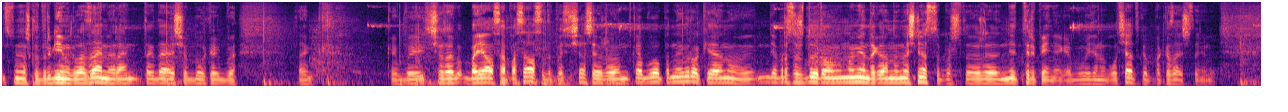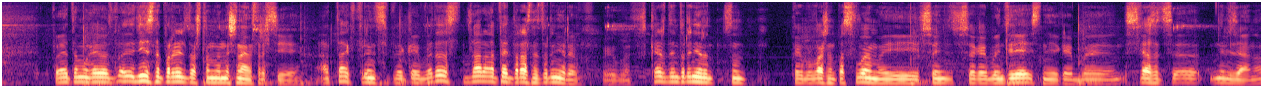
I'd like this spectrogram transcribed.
с немножко другими глазами. Тогда еще был как бы так, как бы что-то боялся, опасался, допустим. Сейчас я уже как бы опытный игрок, я, ну, я просто жду этого момента, когда он начнется, потому что уже нет терпения, как бы выйти на площадку, показать что-нибудь. Поэтому как бы, единственная параллель то, что мы начинаем с России. А так, в принципе, как бы это два, опять разные турниры. Как бы. Каждый турнир ну, как бы важен по-своему, и все, все как бы интереснее, как бы связать э, нельзя. Но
